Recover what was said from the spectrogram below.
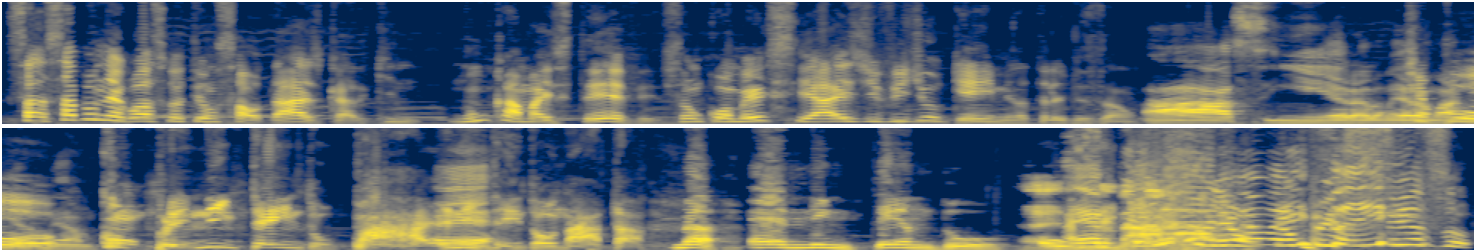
Sa- Sabe um negócio que eu tenho saudade, cara, que nunca mais teve? São comerciais de videogame na televisão. Ah, sim, era, era tipo, maneiro mesmo. compre Nintendo, pá, É. é Nintendo nada. Não, é Nintendo. É, Ou É, Caralho, é eu isso aí. preciso,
